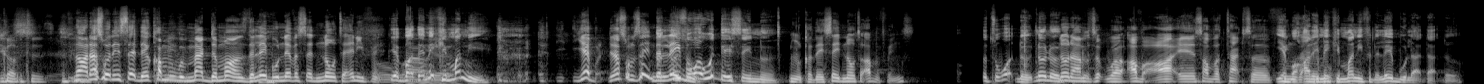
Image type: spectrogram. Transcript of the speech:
Helicopters. No, that's what they said. They're coming with mad demands. The label never said no to anything. Yeah, but they're making money. Yeah, but that's what I'm saying. The So label why would they say no? Mm, because they say no to other things. To what though? No, no, No, no, I'm, well, other artists, other types of. Yeah, things but that are they people- making money for the label like that though?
